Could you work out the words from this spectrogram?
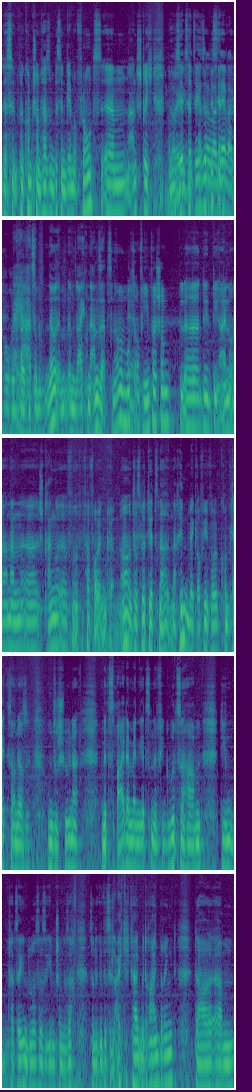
Das bekommt schon fast ein bisschen Game of Thrones ähm, Anstrich. Man ja, muss jetzt tatsächlich so ein bisschen. Sehr weit hoch naja, also ne, im, im, leichten Ansatz. Ne? Man muss ja. auf jeden Fall schon äh, die, die einen oder anderen äh, Strang äh, verfolgen können. Ne? Das wird jetzt nach, nach hinten weg auf jeden Fall komplexer und also umso schöner mit Spider-Man jetzt eine Figur zu haben, die tatsächlich, du hast es eben schon gesagt, so eine gewisse Leichtigkeit mit reinbringt. Da ähm,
